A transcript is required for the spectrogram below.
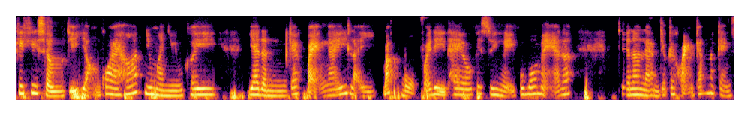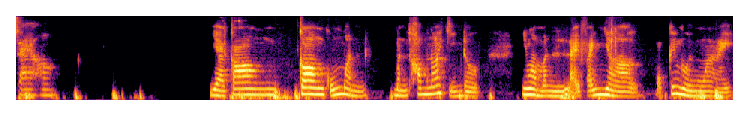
cái cái sự chỉ dẫn của ai hết. Nhưng mà nhiều khi gia đình các bạn ấy lại bắt buộc phải đi theo cái suy nghĩ của bố mẹ đó, cho nên làm cho cái khoảng cách nó càng xa hơn. Và con con của mình mình không nói chuyện được, nhưng mà mình lại phải nhờ một cái người ngoài.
